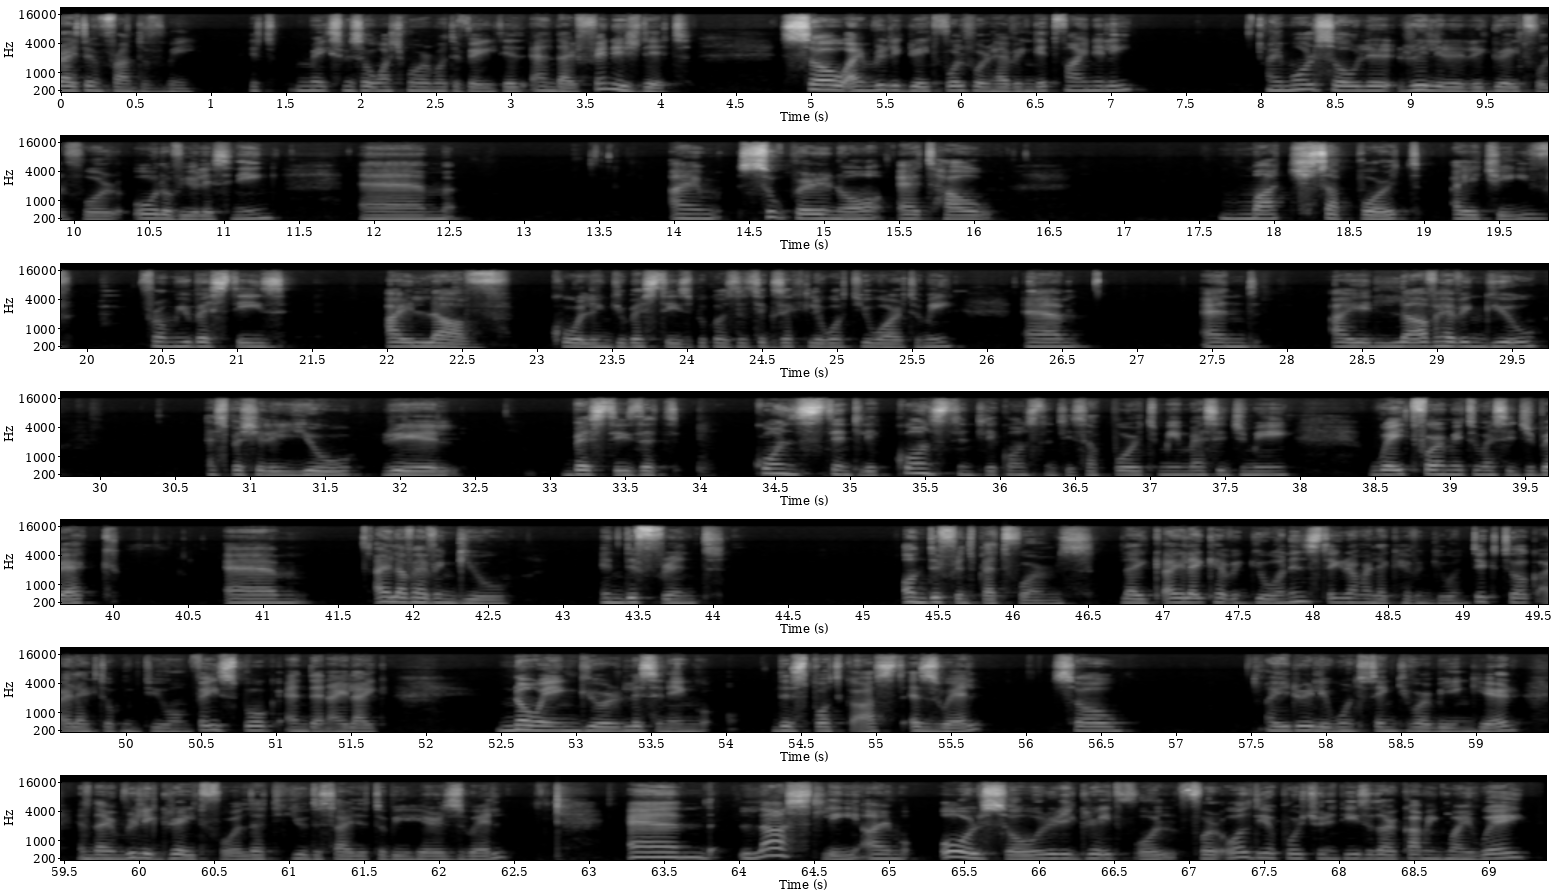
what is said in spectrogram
right in front of me. It makes me so much more motivated, and I finished it. So I'm really grateful for having it finally. I'm also li- really, really grateful for all of you listening. Um, I'm super in awe at how much support I achieve from you besties. I love calling you besties because that's exactly what you are to me. Um, and I love having you, especially you, real besties that constantly, constantly, constantly support me, message me, wait for me to message back. Um, I love having you in different on different platforms. Like I like having you on Instagram, I like having you on TikTok, I like talking to you on Facebook, and then I like knowing you're listening this podcast as well. So I really want to thank you for being here, and I'm really grateful that you decided to be here as well. And lastly, I'm also really grateful for all the opportunities that are coming my way.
